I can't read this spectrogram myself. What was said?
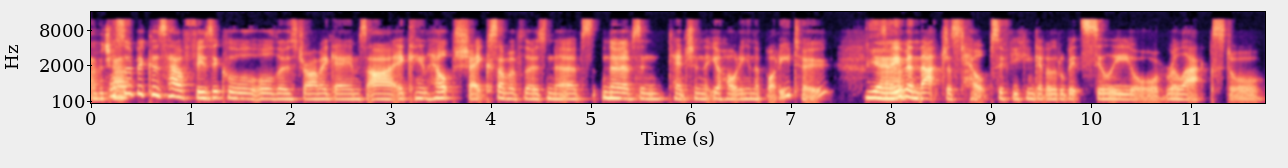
have a chat. Also, because how physical all those drama games are, it can help shake some of those nerves, nerves and tension that you're holding in the body too. yeah. So even that just helps if you can get a little bit silly or relaxed or,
